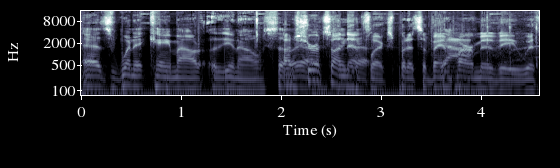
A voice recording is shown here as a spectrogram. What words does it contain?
as when it came out. You know, so I'm yeah, sure it's on check it out. Netflix, but it's a vampire Yeah. movie with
